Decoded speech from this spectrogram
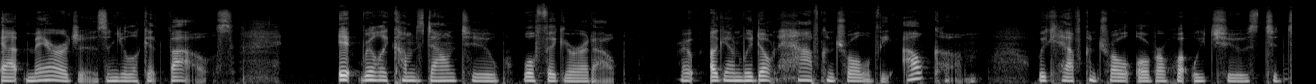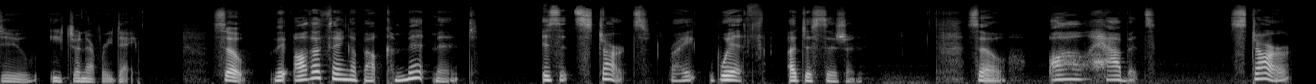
at marriages and you look at vows, it really comes down to we'll figure it out. Right? Again, we don't have control of the outcome. We have control over what we choose to do each and every day. So, the other thing about commitment is it starts, right, with a decision. So, all habits start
